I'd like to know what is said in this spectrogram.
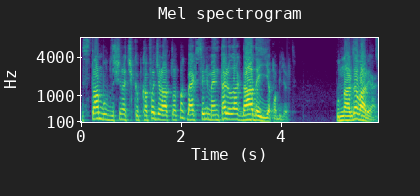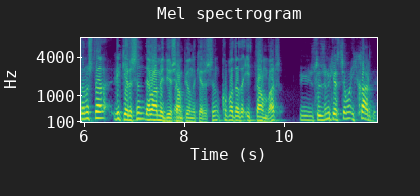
İstanbul dışına çıkıp kafaca rahatlatmak belki seni mental olarak daha da iyi yapabilirdi. Bunlar da var yani. sonuçta lig yarışın devam ediyor şampiyonluk yarışın. Kupada da iddiam var. Ee, Sözünü keseceğim ama Icardi.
